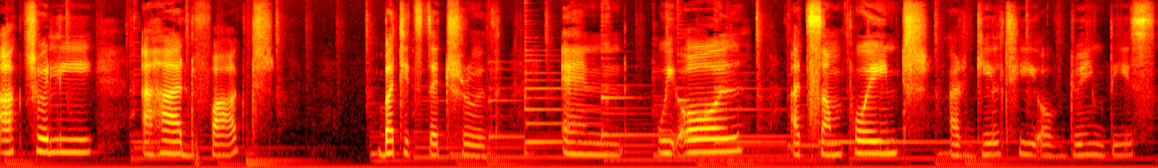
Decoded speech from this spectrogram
actually a hard fact, but it's the truth. And we all, at some point, are guilty of doing this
